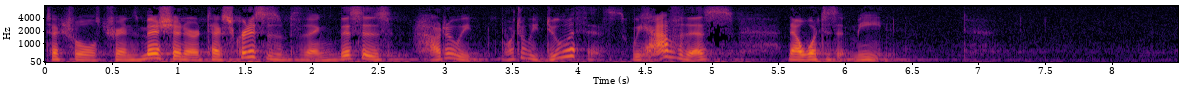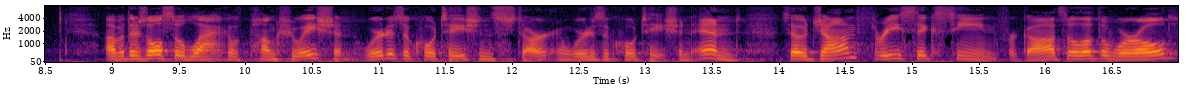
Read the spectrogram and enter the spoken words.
textual transmission or text criticism thing. This is how do we what do we do with this? We have this. Now, what does it mean? Uh, but there's also lack of punctuation. Where does a quotation start and where does a quotation end? So John 3:16, for God so loved the world,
